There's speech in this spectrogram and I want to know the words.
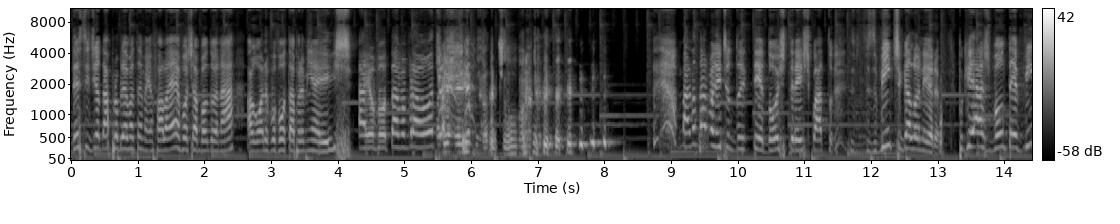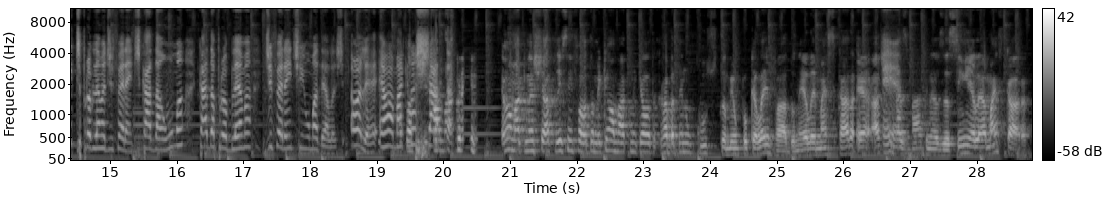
decidia dar problema também. Eu falo, é, vou te abandonar, agora eu vou voltar pra minha ex. Aí eu voltava pra outra. É. Mas não dá pra gente ter dois, três, quatro, vinte galoneiras. Porque elas vão ter 20 problemas diferentes. Cada uma, cada problema diferente em uma delas. Olha, é uma máquina chata. É uma máquina chata e sem falar também que é uma máquina que ela acaba tendo um custo também um pouco elevado, né? Ela é mais cara. É, acho é. que as máquinas assim, ela é a mais cara.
